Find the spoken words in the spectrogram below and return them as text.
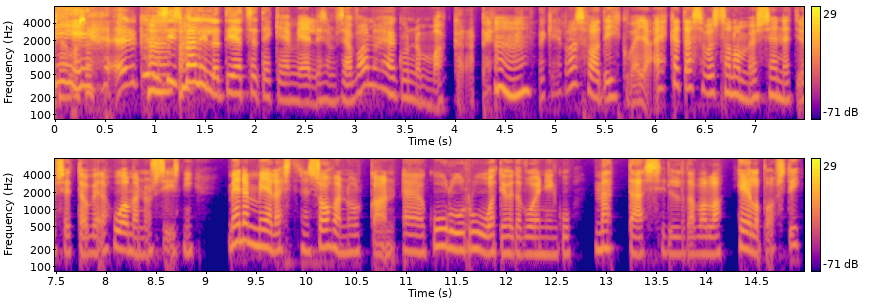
Niin, sellaiset? kyllä siis välillä tiedät, se tekee mieli semmoisia vanhoja kunnon makkaraperunoita. Mm. Oikein rasvaa tihkuva. Ja ehkä tässä voisi sanoa myös sen, että jos ette ole vielä huomannut siis, niin meidän mielestä sen sohvan nurkkaan äh, kuuluu ruuat, joita voi niinku mättää sillä tavalla helposti.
